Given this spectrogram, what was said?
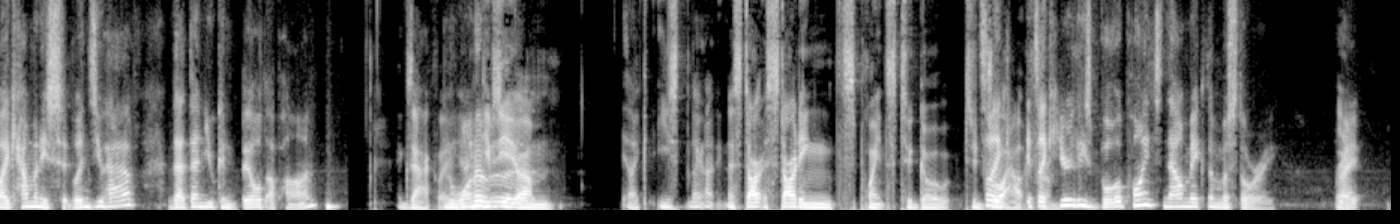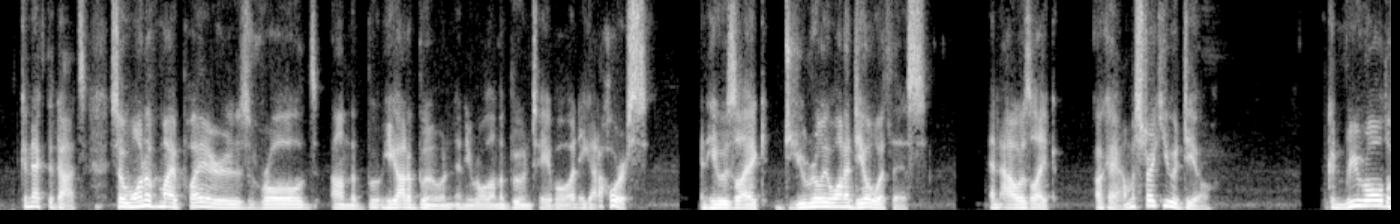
like how many siblings you have that then you can build upon. exactly. And Yeah, one it of gives you the- um like east like, uh, start starting points to go to draw like out. it's like here are these bullet points now make them a story Yeah. right connect the dots so one of my players rolled on the boon he got a boon and he rolled on the boon table and he got a horse and he was like do you really want to deal with this and i was like okay i'm gonna strike you a deal you can re-roll the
